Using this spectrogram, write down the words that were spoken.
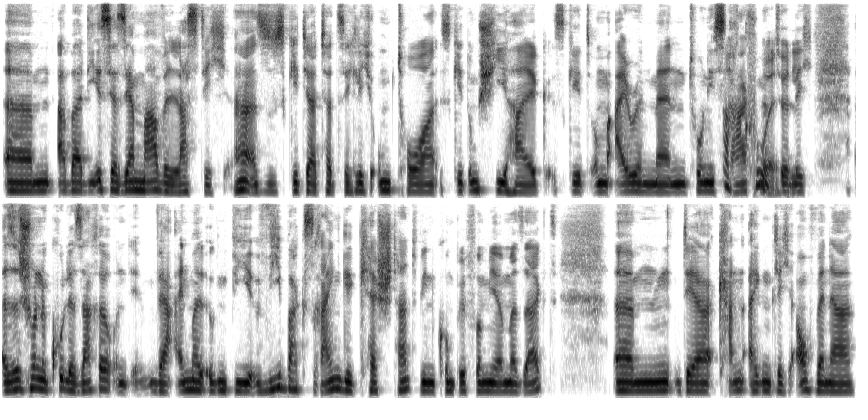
Ähm, aber die ist ja sehr Marvel-lastig. Also es geht ja tatsächlich um Thor, es geht um She-Hulk, es geht um Iron Man, Tony Stark Ach, cool. natürlich. Also es ist schon eine coole Sache und wer einmal irgendwie V-Bucks reingecached hat, wie ein Kumpel von mir immer sagt, ähm, der kann eigentlich auch, wenn er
